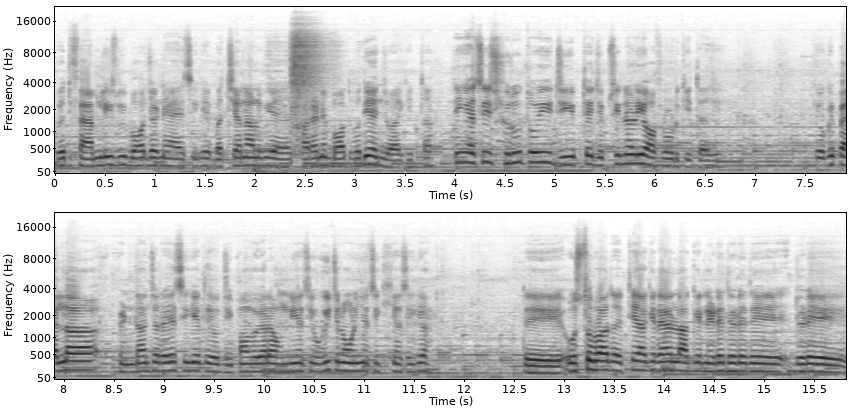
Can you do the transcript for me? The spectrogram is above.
ਵਿਦ ਫੈਮਲੀਜ਼ ਵੀ ਬਹੁਤ ਜਣੇ ਆਏ ਸੀਗੇ, ਬੱਚਿਆਂ ਨਾਲ ਵੀ ਆਏ, ਸਾਰਿਆਂ ਨੇ ਬਹੁਤ ਵਧੀਆ ਇੰਜੋਏ ਕੀਤਾ। ਨਹੀਂ, ਅਸੀਂ ਸ਼ੁਰੂ ਤੋਂ ਹੀ ਜੀਪ ਤੇ ਜਿਪਸੀ ਨਾਲ ਹੀ ਆਫ ਰੋਡ ਕੀਤਾ ਜੀ। ਕਿਉਂਕਿ ਪਹਿਲਾਂ ਪਿੰਡਾਂ 'ਚ ਰਹੇ ਸੀਗੇ ਤੇ ਉਹ ਜੀਪਾਂ ਵਗੈਰਾ ਹੁੰਦੀਆਂ ਸੀ, ਉਹੀ ਚਲਾਉਣੀਆਂ ਸਿੱਖੀਆਂ ਸੀਗਾ। ਤੇ ਉਸ ਤੋਂ ਬਾਅਦ ਇੱਥੇ ਆ ਕੇ ਰਹਿਣ ਲੱਗੇ ਨੇੜੇ ਤੇੜੇ ਦੇ ਜਿਹੜੇ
